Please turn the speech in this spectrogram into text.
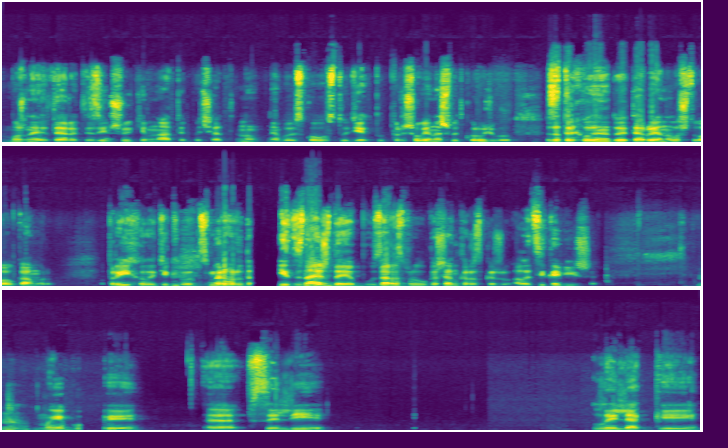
можна етерити з іншої кімнати, почати. Ну, не обов'язково в студії, як тут прийшов, я на швидкоруч, бо за три хвилини до етеру я налаштував камеру. Приїхали тільки от з Миргорода. І знаєш, де я був? Зараз про Лукашенка розкажу, але цікавіше. Ну, Ми були е, в селі Леляки,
